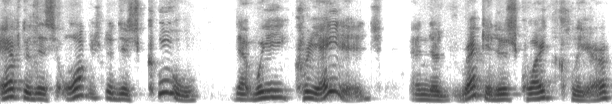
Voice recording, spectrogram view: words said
after this after this coup that we created, and the record is quite clear,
